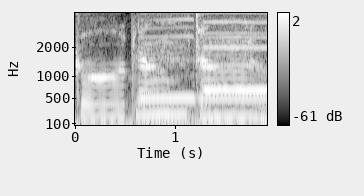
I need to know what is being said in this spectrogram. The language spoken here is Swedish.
går bland tand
